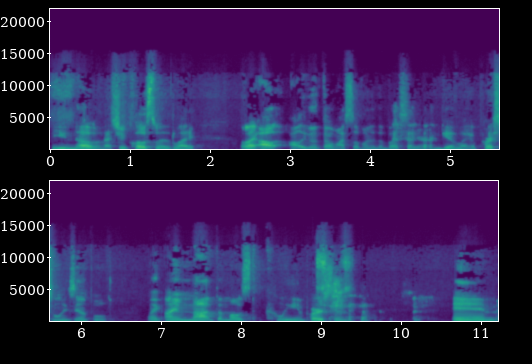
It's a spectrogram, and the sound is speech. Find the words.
you know that you're close with, like like I'll I'll even throw myself under the bus here and give like a personal example. Like I am not the most clean person, and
